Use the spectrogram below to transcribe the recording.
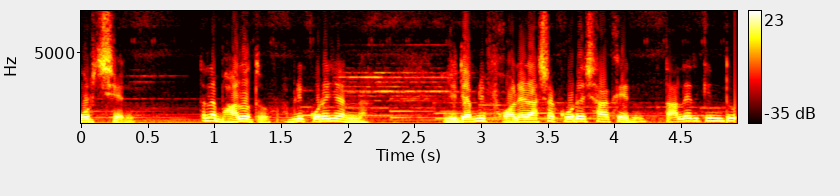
করছেন, তাহলে ভালো তো, আপনি করে যান না। যদি আপনি ফলের আশা করে থাকেন, তাহলে কিন্তু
